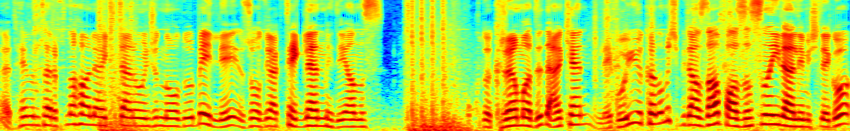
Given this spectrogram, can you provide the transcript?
Evet Heaven tarafında hala iki tane oyuncunun olduğu belli. Zodiac taglenmedi yalnız. Oku da kıramadı derken Lego'yu yakalamış. Biraz daha fazlasına ilerlemiş Lego.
